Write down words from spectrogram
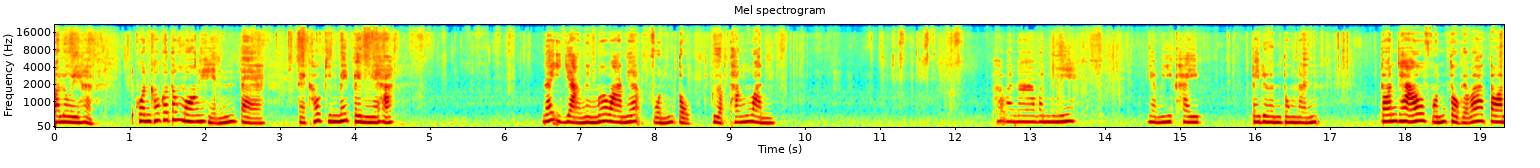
ๆเลยค่ะ คนเขาก็ต้องมองเห็นแต่แต่เขากินไม่เป็นไงคะและอีกอย่างหนึ่งเมื่อวานเนี้ย ฝนตกเกือบทั้งวันภาวนาวันนี้ อย่ามีใครไปเดินตรงนั้น ตอนเช้าฝนตกแต่ว่าตอน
